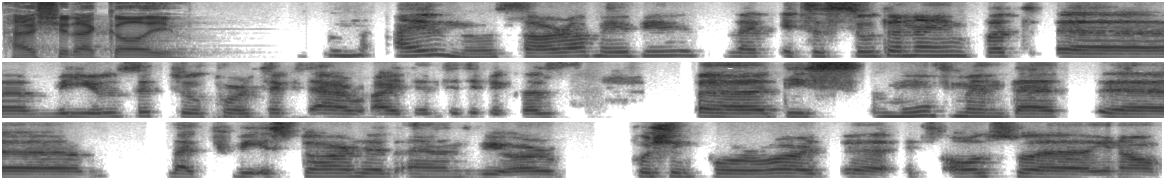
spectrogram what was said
How should I call you? I don't know, Sarah, maybe. Like it's a pseudonym, but uh, we use it to protect our identity because uh, this movement that uh, like we started and we are pushing forward, uh, it's also uh, you know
